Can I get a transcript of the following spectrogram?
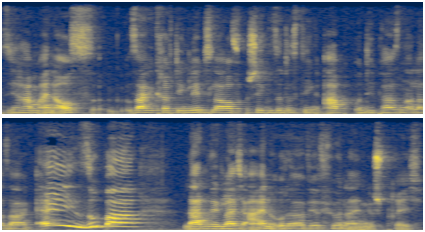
Sie haben einen aussagekräftigen Lebenslauf, schicken Sie das Ding ab und die Personaler sagen, ey, super, laden wir gleich ein oder wir führen ein Gespräch.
